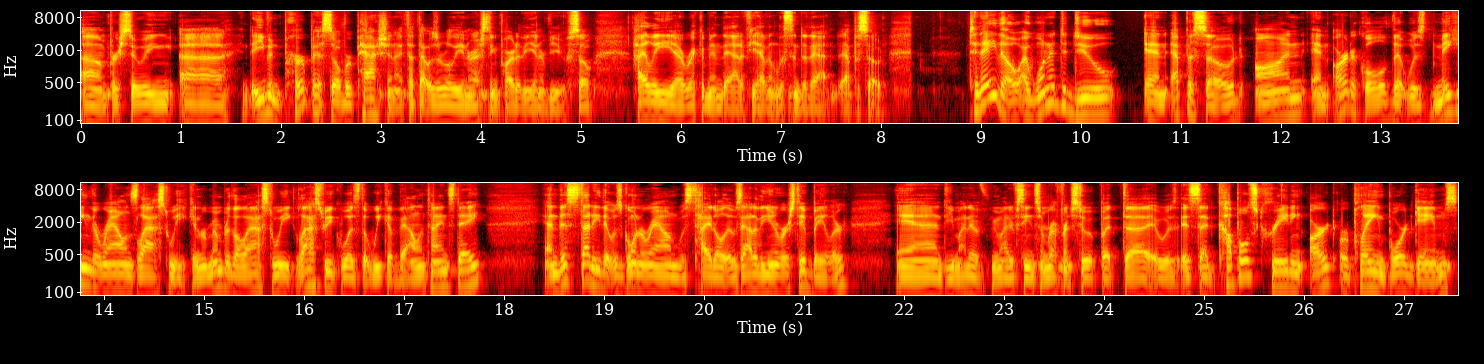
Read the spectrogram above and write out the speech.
Um, pursuing uh, even purpose over passion. I thought that was a really interesting part of the interview. So, highly uh, recommend that if you haven't listened to that episode. Today, though, I wanted to do an episode on an article that was making the rounds last week. And remember, the last week, last week was the week of Valentine's Day. And this study that was going around was titled, it was out of the University of Baylor. And you might have you might have seen some reference to it, but uh, it was it said couples creating art or playing board games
